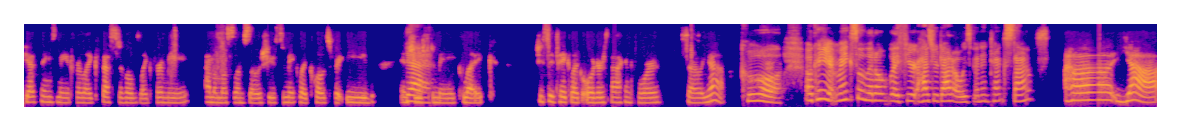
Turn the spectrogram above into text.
get things made for like festivals like for me I'm a Muslim so she used to make like clothes for Eid and she used to make like she used to take like orders back and forth. So yeah. Cool. Okay, it makes a little, if your has your dad always been in textiles? Uh yeah.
